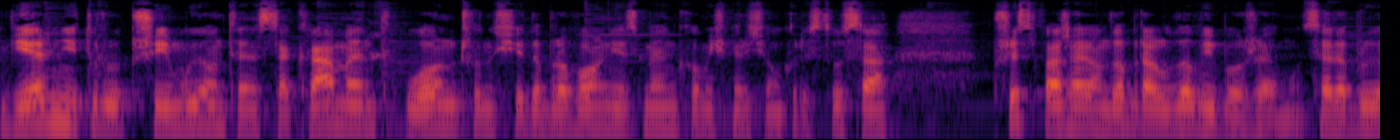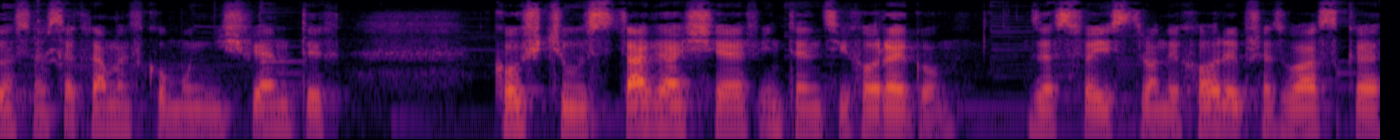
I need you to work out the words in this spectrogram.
Wierni, którzy przyjmują ten sakrament, łącząc się dobrowolnie z męką i śmiercią Chrystusa, przysparzają dobra ludowi Bożemu, celebrując ten sakrament w komunii świętych, Kościół stawia się w intencji chorego. Ze swej strony chory przez łaskę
